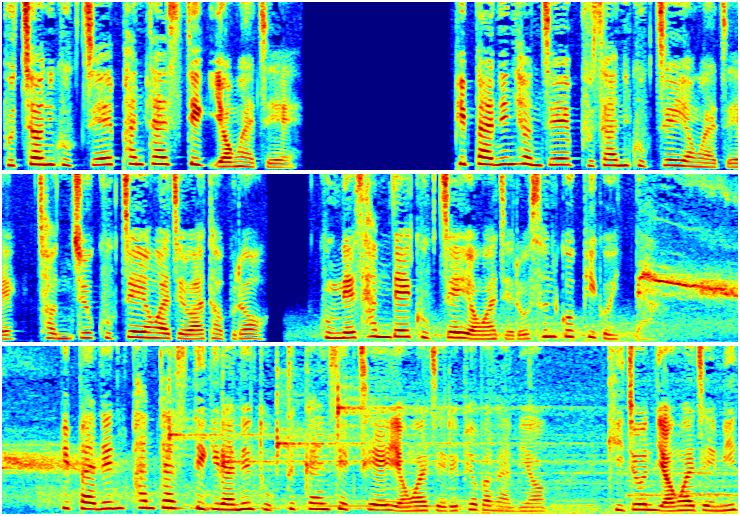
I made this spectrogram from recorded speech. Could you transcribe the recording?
부천 국제 판타스틱 영화제. 피파는 현재 부산 국제영화제, 전주 국제영화제와 더불어 국내 3대 국제영화제로 손꼽히고 있다. 피파는 판타스틱이라는 독특한 색채의 영화제를 표방하며 기존 영화제 및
